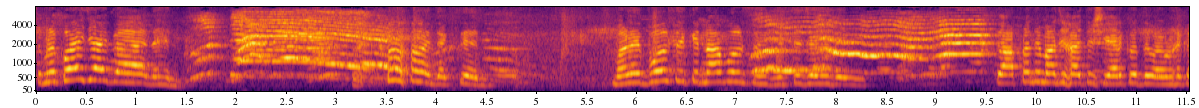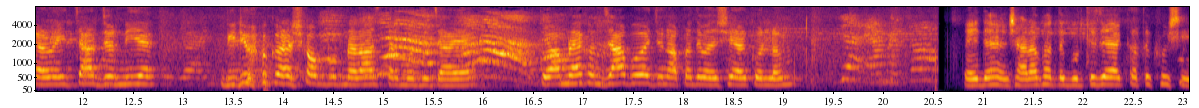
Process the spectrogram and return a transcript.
তোমরা কই যাইবা? দেখেন। দেখছেন? মানে বলছে কি না বলছে, ঘুরতে যাবে দেরি। তো আপনাদের মাঝে হয়তো শেয়ার করতে পারব না, কারণ এই চারজন নিয়ে ভিডিও করা সম্ভব না, রাস্তার মধ্যে যায়। তো আমরা এখন যাব এর জন্য আপনাদের মাঝে শেয়ার করলাম। এই দেখেন, সারা ফাতে ঘুরতে যায় এক কত খুশি।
